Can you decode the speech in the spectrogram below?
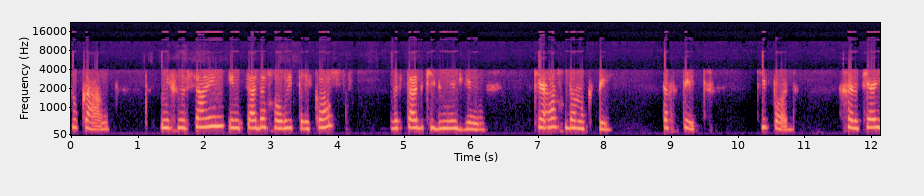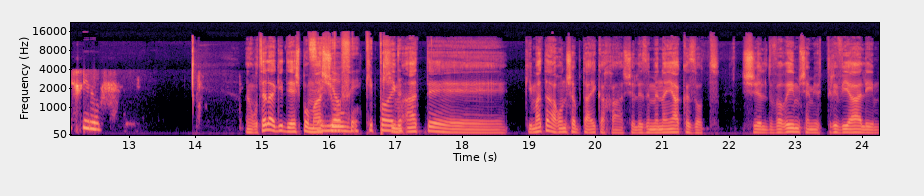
סוכר. מכנסיים עם צד אחורי טריקוס וצד קדמי ג'ינס. קרח במקפיא. תחתית. קיפוד. חלקי חילוף. אני רוצה להגיד, יש פה משהו יופי, קיפוד. כמעט, אה, כמעט אהרון שבתאי ככה, של איזה מניה כזאת, של דברים שהם טריוויאליים,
